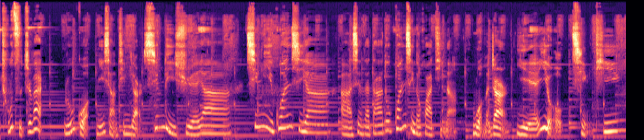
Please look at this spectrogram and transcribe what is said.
除此之外。如果你想听点心理学呀、亲密关系呀，啊，现在大家都关心的话题呢，我们这儿也有，请听。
